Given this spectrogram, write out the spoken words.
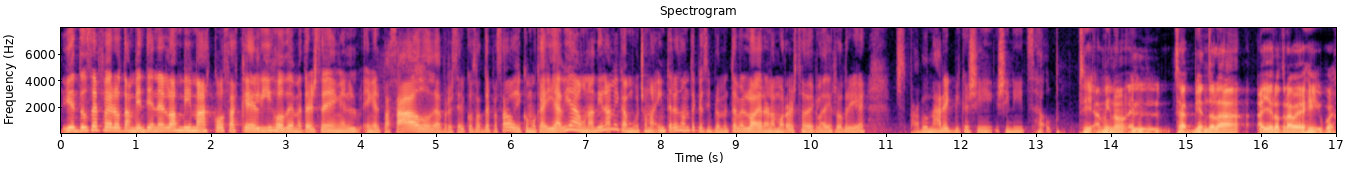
y entonces, pero también tiene las mismas cosas que el hijo de meterse en el, en el pasado, de apreciar cosas del pasado. Y como que ahí había una dinámica mucho más interesante que simplemente verlo era enamorarse de Gladys Rodríguez. Which is problematic because she, she needs help. Sí, a mí no, el, o sea, viéndola ayer otra vez y pues,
